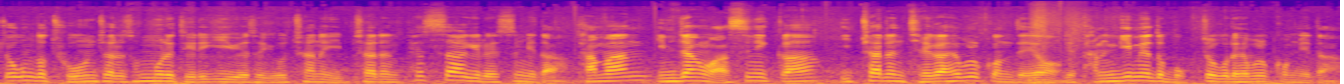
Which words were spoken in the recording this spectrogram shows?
조금 더 좋은 차를 선물해 드리기 위해서 이 차는 입찰은 패스하기로 했습니다. 다만 임장을 왔으니까 입찰은 제가 해볼 건데요. 담김에도 목적으로 해볼 겁니다.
